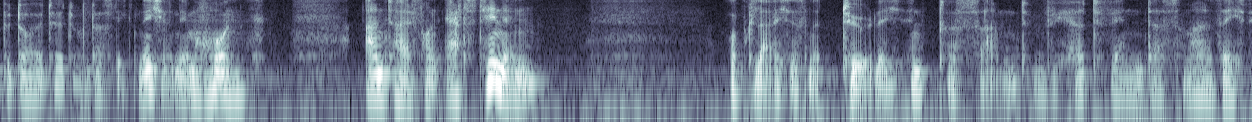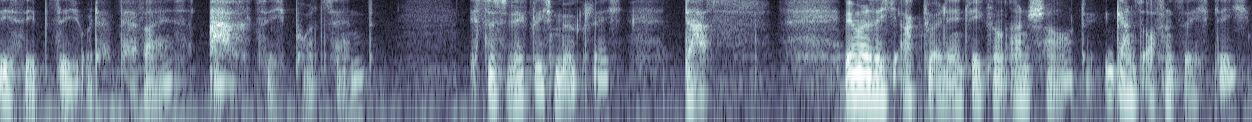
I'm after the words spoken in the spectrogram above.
bedeutet. Und das liegt nicht an dem hohen Anteil von Ärztinnen, obgleich es natürlich interessant wird, wenn das mal 60, 70 oder wer weiß, 80 Prozent ist es wirklich möglich, dass, wenn man sich die aktuelle Entwicklung anschaut, ganz offensichtlich,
